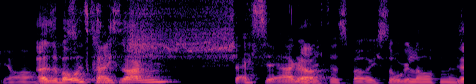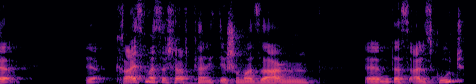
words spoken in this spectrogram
ja. Also bei uns kann halt ich sagen. Scheiße ärgerlich, ja. dass es bei euch so gelaufen ist. Ja. ja. Kreismeisterschaft kann ich dir schon mal sagen, ähm, das ist alles gut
